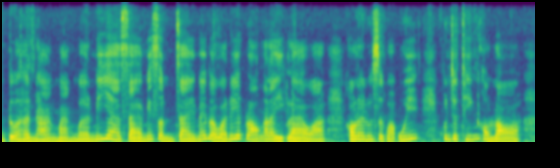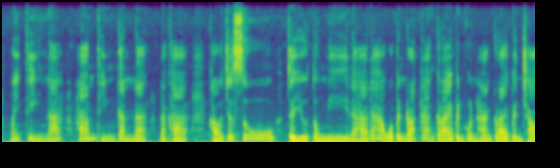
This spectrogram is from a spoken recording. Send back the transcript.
ำตัวเหินห่างหมางเมิน ไม่แยแสไม่สนใจไม่แบบว่าเรียกร้องอะไรอีกแล้วอะเขาเลยรู้สึกว่าอุ๊ย คุณจะทิ้งเขาหรอ ไม่ทิ้งนะ ห้ามทิ้งกันนะนะคะ เขาจะสู้จะอยู่ตรงนี้นะคะ ถ้าหากว่าเป็นรักทางไกลเป็นคนทางไกลเป็นชาว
